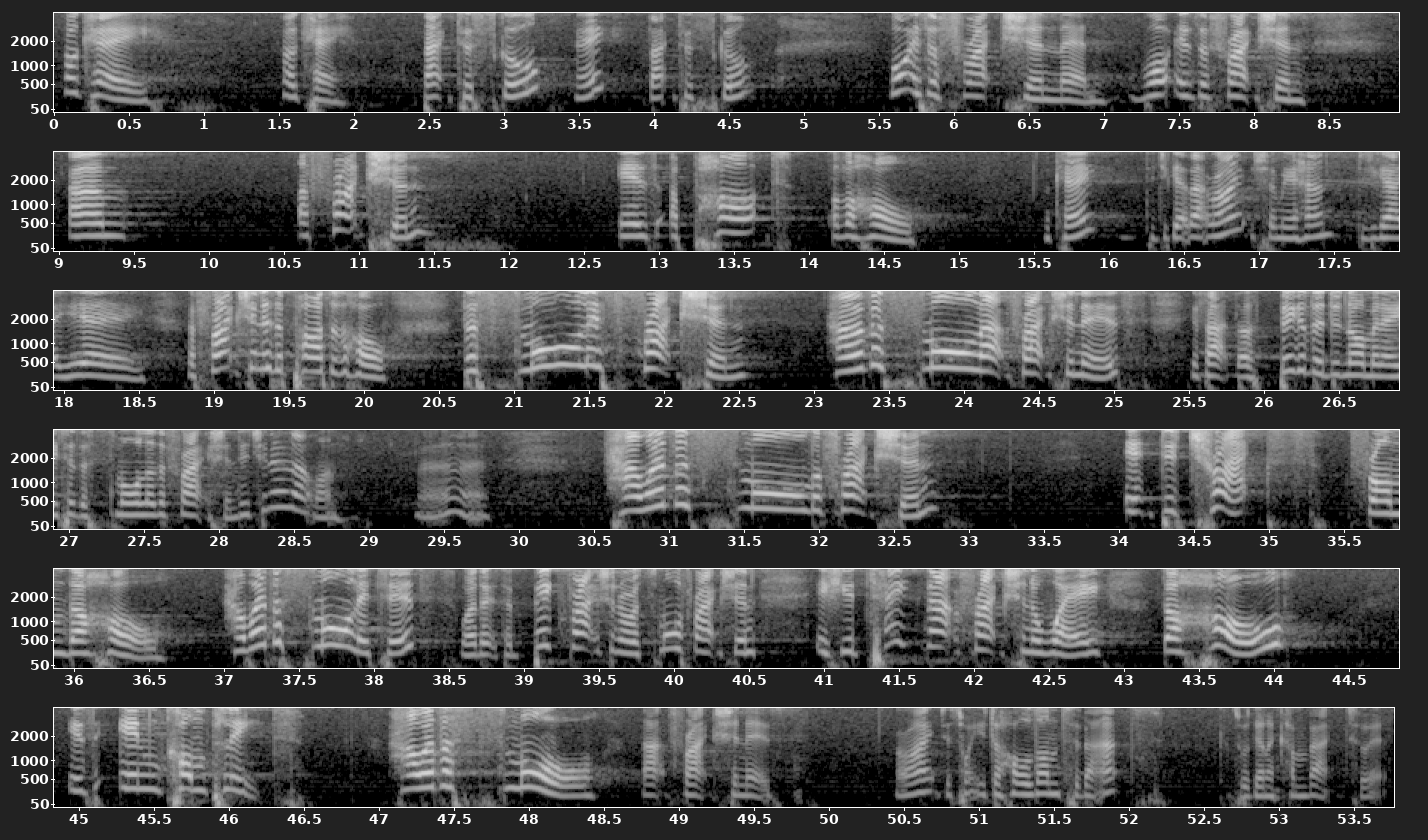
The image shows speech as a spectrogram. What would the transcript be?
Okay, okay. Back to school, eh? Back to school. What is a fraction then? What is a fraction? Um, a fraction is a part of a whole. Okay? Did you get that right? Show me your hand. Did you get it? Yay. A fraction is a part of the whole. The smallest fraction, however small that fraction is, in fact, the bigger the denominator, the smaller the fraction. Did you know that one? Ah. However small the fraction, it detracts from the whole. However small it is, whether it's a big fraction or a small fraction, if you take that fraction away, the whole is incomplete. However small that fraction is. All right, just want you to hold on to that because we're going to come back to it.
